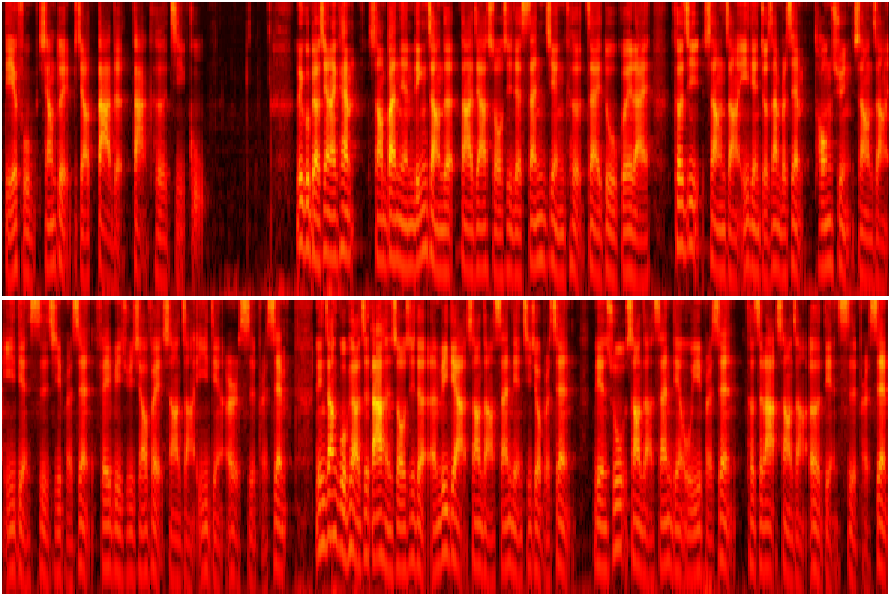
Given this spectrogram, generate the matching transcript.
跌幅相对比较大的大科技股。类股表现来看，上半年领涨的大家熟悉的三剑客再度归来，科技上涨一点九三 percent，通讯上涨一点四七 percent，非必需消费上涨一点二四 percent。领涨股票是大家很熟悉的 NVIDIA 上涨三点七九 percent，脸书上涨三点五一 percent，特斯拉上涨二点四 percent。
